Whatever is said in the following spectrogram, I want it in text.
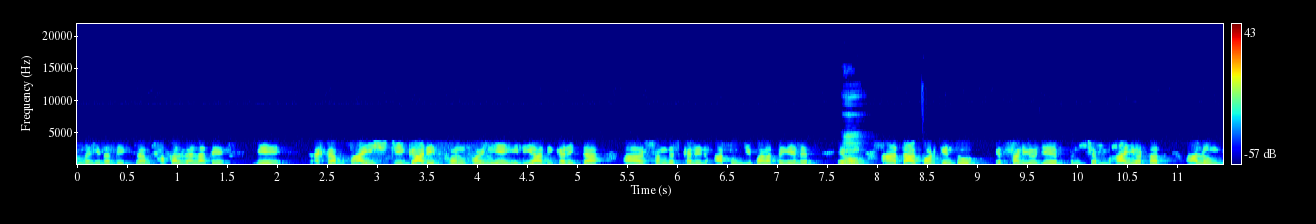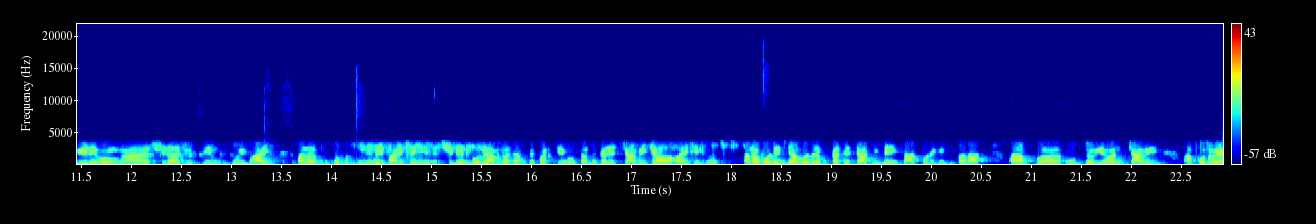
আমরা যেটা দেখলাম সকালবেলাতে যে একটা বাইশটি গাড়ির কনভয় নিয়ে ইডি আধিকারিকরা সন্দেশখালীর আকুঞ্জি পাড়াতে গেলেন এবং তারপর কিন্তু স্থানীয় যে ভাই অর্থাৎ আলমগীর এবং সিরাজউদ্দিন দুই ভাই তারা দুটো দুজনেই বাড়িতেই ছিলেন বলে আমরা জানতে পারছি এবং তাদের কাছে চাবি চাওয়া হয়। কিন্তু তারা বলেন যে আমাদের কাছে চাবি নেই। তারপরে কিন্তু তারা উদ্যোগী হন। চাবি প্রথমে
